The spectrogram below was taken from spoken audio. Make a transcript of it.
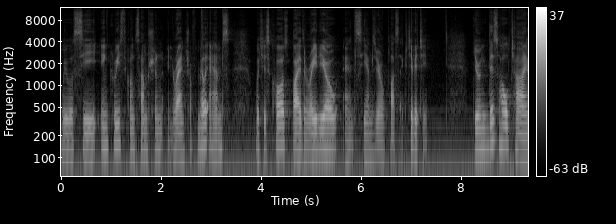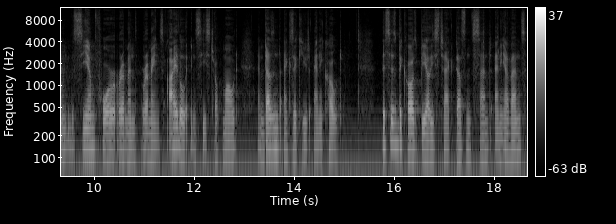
we will see increased consumption in range of milliamps, which is caused by the radio and CM0 plus activity. During this whole time, the CM4 remain, remains idle in C-stop mode and doesn't execute any code. This is because BLE stack doesn't send any events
